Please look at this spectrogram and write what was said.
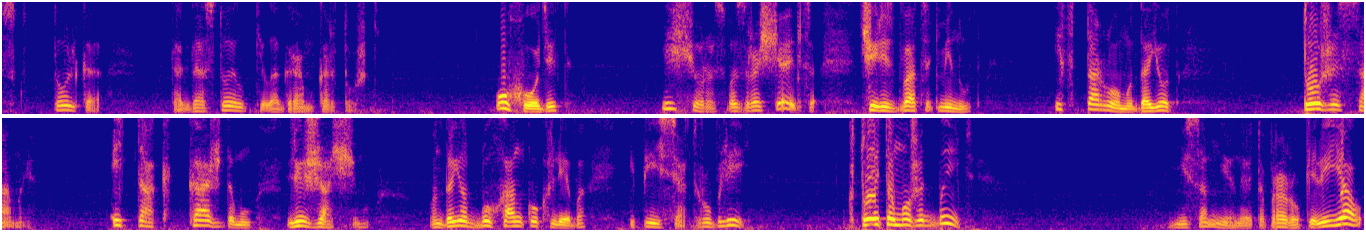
Столько тогда стоил килограмм картошки. Уходит, еще раз возвращается через 20 минут и второму дает то же самое. И так каждому лежащему он дает буханку хлеба и 50 рублей. Кто это может быть? Несомненно, это пророк Ильяу.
